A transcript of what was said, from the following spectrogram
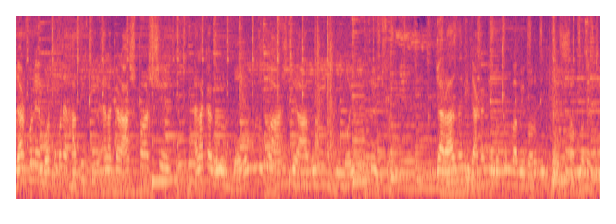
যার ফলে বর্তমানে হাতিরঝিল এলাকার আশপাশের এলাকাগুলোর ভবনগুলোতে আসছে আধুনিক নৈপুণ্যের ছোঁয়া। যা রাজধানী ঢাকাকে নতুনভাবে গড়ে তুলতে স্বপ্ন দেখছে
